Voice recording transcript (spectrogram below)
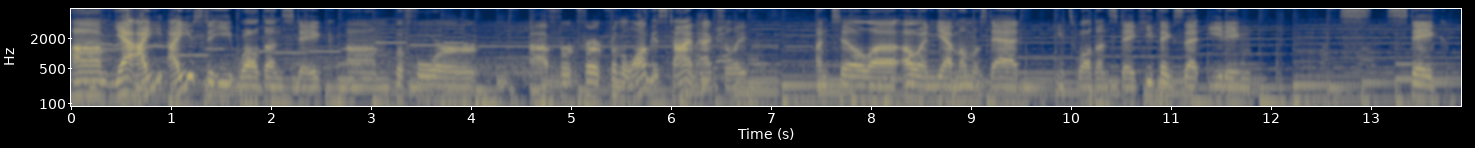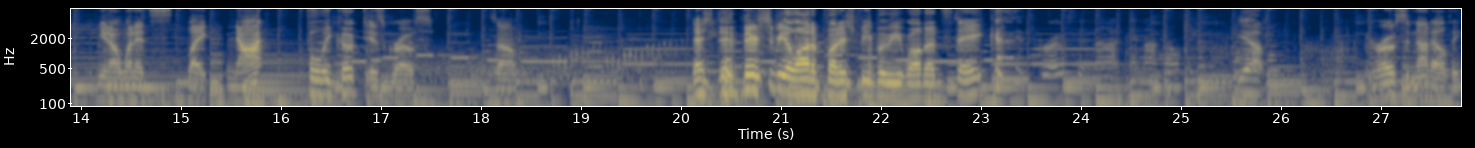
Um, yeah, I, I used to eat well done steak um, before, uh, for, for, for the longest time, actually. Until, uh, oh, and yeah, Momo's dad eats well done steak. He thinks that eating s- steak, you know, when it's, like, not fully cooked is gross. So, there's, there should be a lot of punished people who eat well done steak. It's gross and not and not healthy. Yep. Gross and not healthy.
